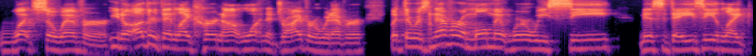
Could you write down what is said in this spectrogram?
whatsoever. You know, other than like her not wanting to drive or whatever. But there was never a moment where we see Miss Daisy like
